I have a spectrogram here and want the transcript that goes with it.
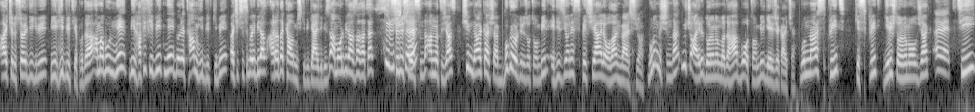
Ayça'nın söylediği gibi bir hibrit yapıda ama bu ne bir hafif hibrit ne böyle tam hibrit gibi açıkçası böyle biraz arada kalmış gibi geldi bize ama onu biraz daha zaten Sürüşte sürüş sırasında anlatacağız. Şimdi arkadaşlar bu gördüğünüz otomobil Edizione Speciale olan versiyon. Bunun dışında 3 ayrı donanımla daha bu otomobil gelecek Ayça. Bunlar Sprint ki Sprint giriş donanımı olacak. evet. T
